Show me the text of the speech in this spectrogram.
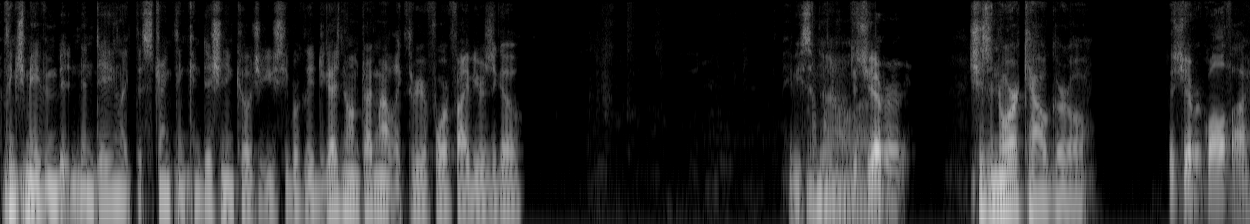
I think she may have even been, been dating like the strength and conditioning coach at UC Berkeley. Do you guys know what I'm talking about? Like three or four or five years ago. Maybe someone No. else. Did she ever? She's a NorCal girl. Did she ever qualify?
